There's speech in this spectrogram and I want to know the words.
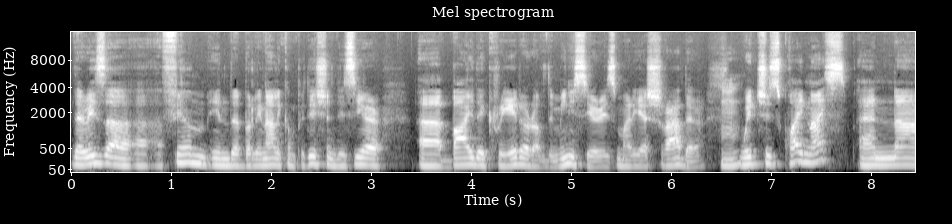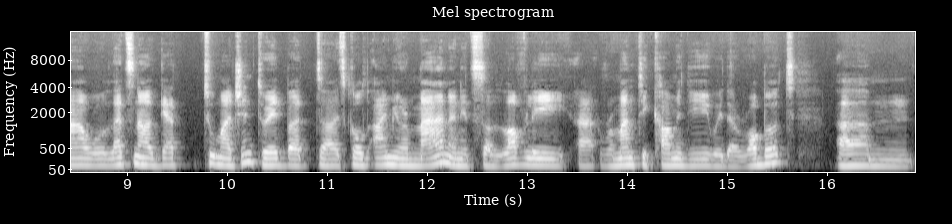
There is a, a film in the Berlinale competition this year. Uh, by the creator of the miniseries, Maria Schrader, mm. which is quite nice. And uh, well, let's not get too much into it, but uh, it's called I'm Your Man, and it's a lovely uh, romantic comedy with a robot um,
